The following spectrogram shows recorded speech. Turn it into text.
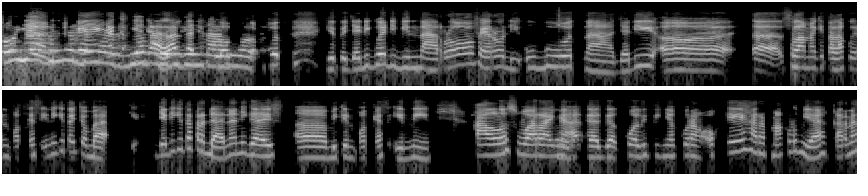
oh iya, benar benar. Dia jalan di Bintaro. Sebut, gitu. Jadi gue di Bintaro, Vero di Ubud. Nah, jadi uh, uh, selama kita lakuin podcast ini kita coba jadi kita perdana nih guys uh, bikin podcast ini. Kalau suaranya agak-agak kualitinya kurang oke, okay, harap maklum ya karena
